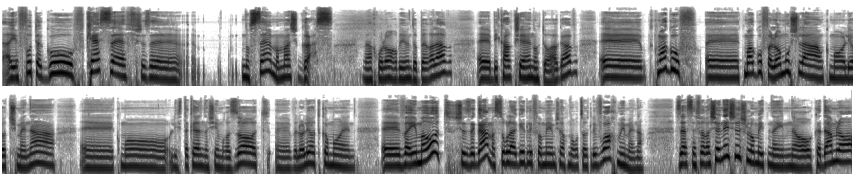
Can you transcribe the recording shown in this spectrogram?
עייפות הגוף, כסף, שזה נושא ממש גס, ואנחנו לא מרבים לדבר עליו, בעיקר כשאין אותו אגב. כמו הגוף, כמו הגוף הלא מושלם, כמו להיות שמנה, כמו להסתכל על נשים רזות אה, ולא להיות כמוהן. אה, והאימהות, שזה גם אסור להגיד לפעמים שאנחנו רוצות לברוח ממנה. זה הספר השני של שלומית נעים נאור. קדם לו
